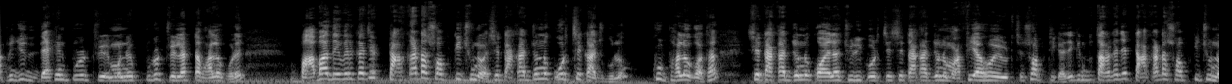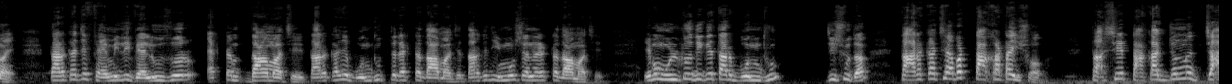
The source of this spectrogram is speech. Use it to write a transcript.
আপনি যদি দেখেন পুরো মানে পুরো ট্রেলারটা ভালো করে বাবা দেবের কাছে টাকাটা সব কিছু নয়, সে টাকার জন্য করছে কাজগুলো, খুব ভালো কথা, সে টাকার জন্য কয়লা চুরি করছে, সে টাকার জন্য মাফিয়া হয়ে উঠছে, সব ঠিক আছে, কিন্তু তার কাছে টাকাটা সব কিছু নয়, তার কাছে ফ্যামিলি ভ্যালুজের একটা দাম আছে, তার কাছে বন্ধুত্বের একটা দাম আছে, তার কাছে ইমোশনের একটা দাম আছে, এবং উল্টো দিকে তার বন্ধু, যিশুদা, তার কাছে আবার টাকাটাই সব। তা সে টাকার জন্য যা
